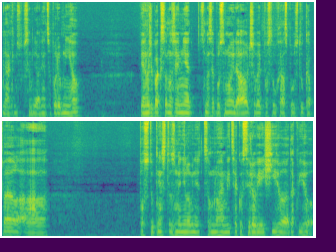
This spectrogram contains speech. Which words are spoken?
nějakým způsobem dělat něco podobného. Jenomže pak samozřejmě jsme se posunuli dál, člověk poslouchá spoustu kapel a postupně se to změnilo v něco mnohem víc jako syrovějšího a takového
